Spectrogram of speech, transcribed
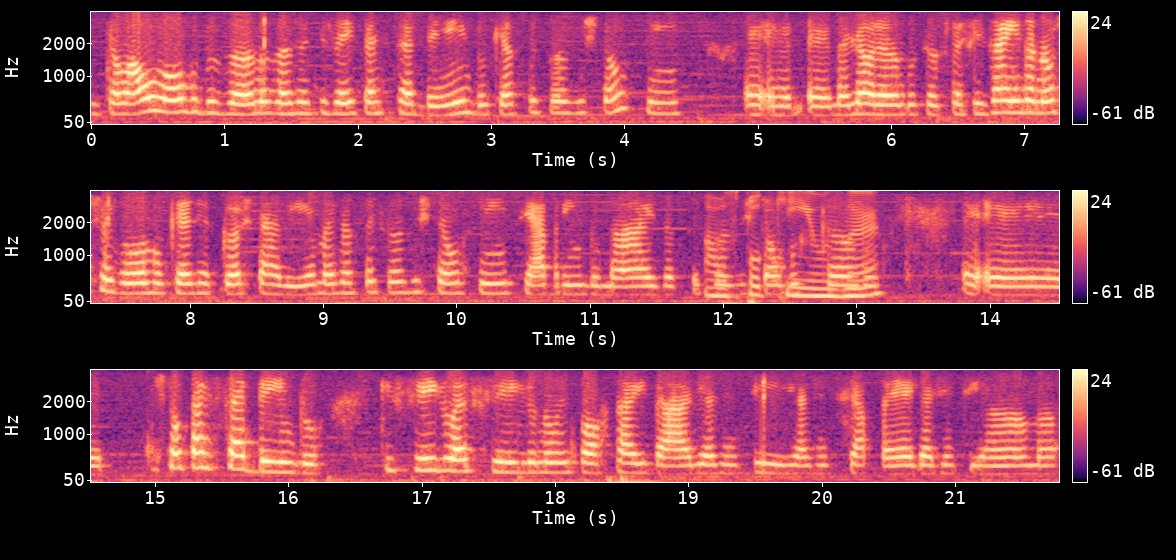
Então, ao longo dos anos, a gente vem percebendo que as pessoas estão sim é, é, é melhorando seus perfis. Ainda não chegou no que a gente gostaria, mas as pessoas estão sim se abrindo mais, as pessoas Aos estão buscando, né? É, é, estão percebendo que filho é filho, não importa a idade, a gente, a gente se apega, a gente ama,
